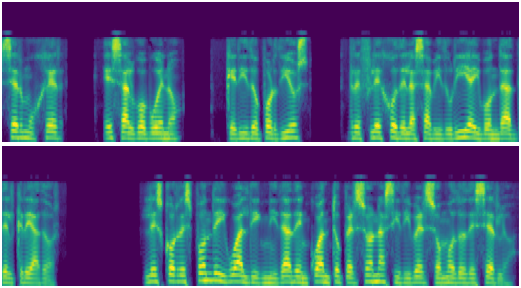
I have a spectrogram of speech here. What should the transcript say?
ser mujer, es algo bueno, querido por Dios, reflejo de la sabiduría y bondad del Creador. Les corresponde igual dignidad en cuanto personas y diverso modo de serlo.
